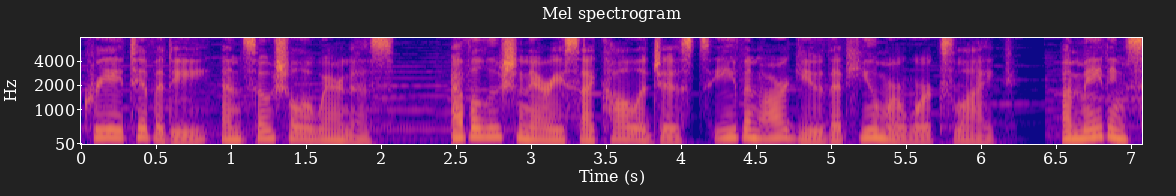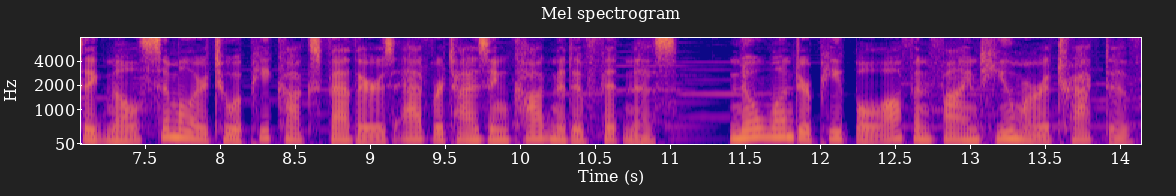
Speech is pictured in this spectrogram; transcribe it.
creativity, and social awareness. Evolutionary psychologists even argue that humor works like a mating signal similar to a peacock's feathers advertising cognitive fitness. No wonder people often find humor attractive.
